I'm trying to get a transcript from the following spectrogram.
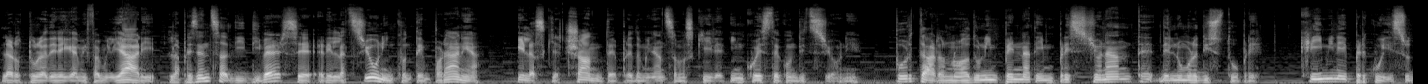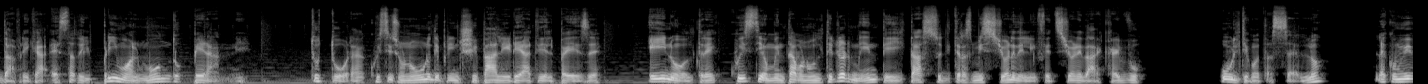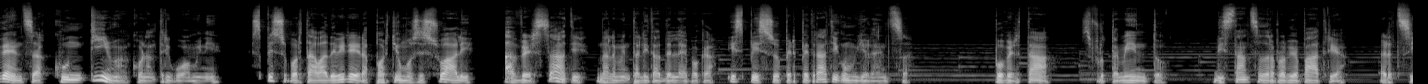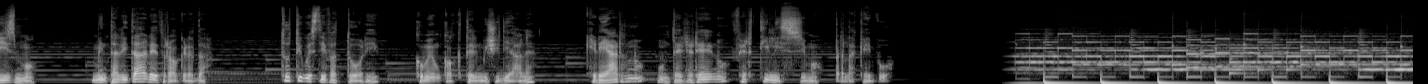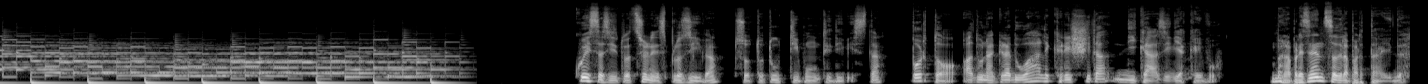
La rottura dei legami familiari, la presenza di diverse relazioni in contemporanea e la schiacciante predominanza maschile in queste condizioni portarono ad un'impennata impressionante del numero di stupri, crimine per cui il Sudafrica è stato il primo al mondo per anni. Tuttora questi sono uno dei principali reati del paese e inoltre questi aumentavano ulteriormente il tasso di trasmissione dell'infezione da HIV. Ultimo tassello, la convivenza continua con altri uomini spesso portava ad avere rapporti omosessuali avversati dalla mentalità dell'epoca e spesso perpetrati con violenza. Povertà, sfruttamento, distanza dalla propria patria, razzismo, mentalità retrograda. Tutti questi fattori, come un cocktail micidiale, crearono un terreno fertilissimo per l'HIV. Questa situazione esplosiva, sotto tutti i punti di vista, portò ad una graduale crescita di casi di HIV. Ma la presenza dell'apartheid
